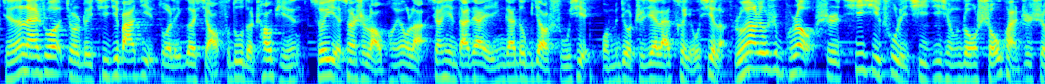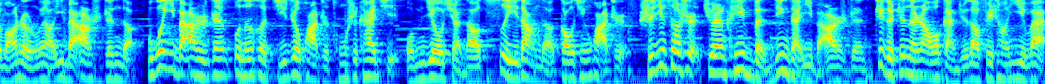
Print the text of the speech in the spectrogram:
简单来说就是对 778G 做了一个小幅度的超频，所以也算是老朋友了，相信大家也应该都比较熟悉。我们就直接来测游戏了。荣耀60 Pro 是七系处理器机型中首款支持王者荣耀120帧的，不过120帧不能和极致画质同时开启，我们就选到次一档的高清画。质实际测试居然可以稳定在一百二十帧，这个真的让我感觉到非常意外。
